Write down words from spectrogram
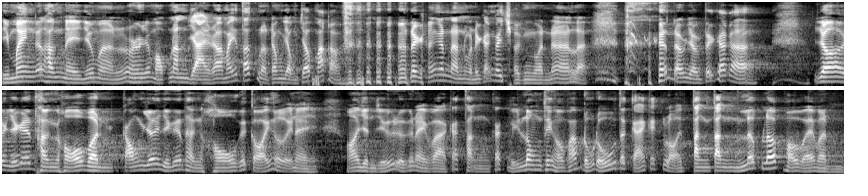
thì mang cái thân này nhưng mà nó một nanh dài ra mấy tấc là trong vòng chớp mắt rồi. Nó gắn cái nanh mình nó gắn cái sừng mình đó là trong vòng tức khắc à. Do những cái thần hộ mình cộng với những cái thần hộ cái cõi người này, họ gìn giữ được cái này và các thần, các vị long thiên hộ pháp đủ đủ tất cả các loại tầng tầng lớp lớp hộ vệ mình,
